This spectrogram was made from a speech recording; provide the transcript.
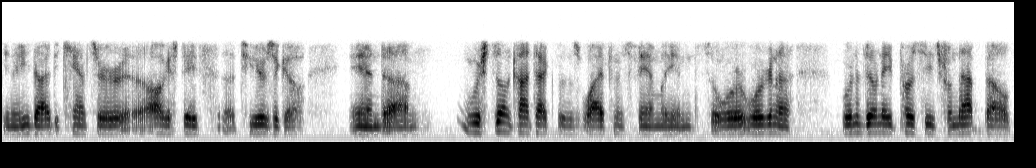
you know, he died of cancer uh, August 8th, uh, two years ago, and um, we're still in contact with his wife and his family, and so we're we're gonna we're gonna donate proceeds from that belt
